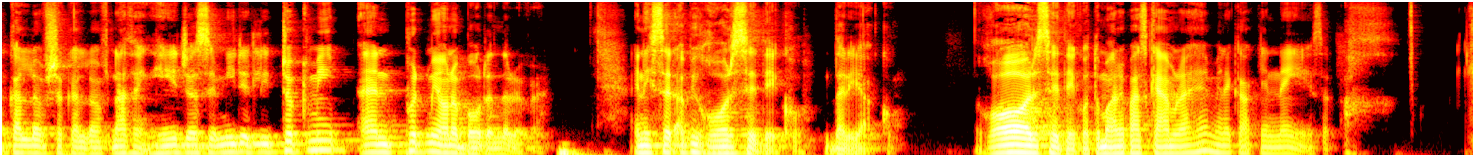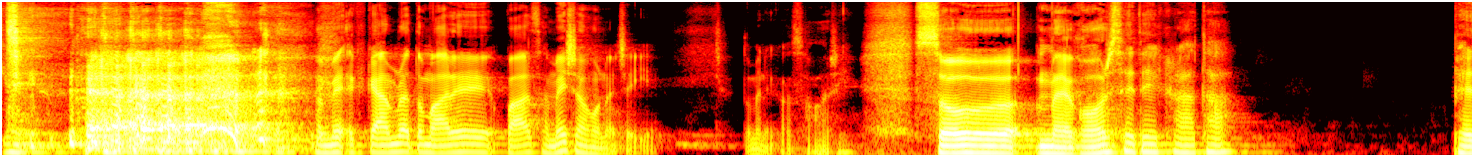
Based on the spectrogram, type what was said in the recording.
تکلف شکلف nothing he just immediately took me and put me on a board in the river he sir ابھی غور سے دیکھو دریا کو غور سے دیکھو تمہارے پاس کیمرہ ہے میں نے کہا کہ نہیں ہے سر ہمیں کیمرہ تمہارے پاس ہمیشہ ہونا چاہیے تو میں نے کہا سوری سو میں غور سے دیکھ رہا تھا پھر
